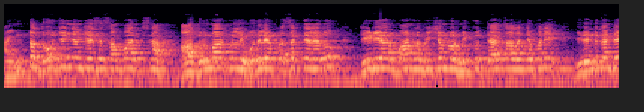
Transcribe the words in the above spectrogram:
ఆ ఇంత దౌర్జన్యం చేసి సంపాదించిన ఆ దుర్మార్గుల్ని వదిలే ప్రసక్తే లేదు. టీడీఆర్ బాండ్ల విషయంలో నిక్కు తేల్చాలని చెప్పని ఇది ఎందుకంటే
